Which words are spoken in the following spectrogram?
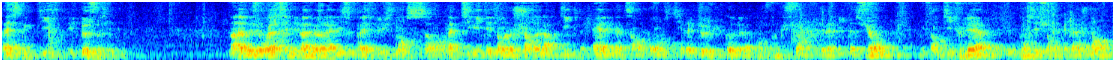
respectifs des deux sociétés. Dans la mesure où la CENIVAL ne réalise pas exclusivement son activité dans le champ de l'article L411-2 du Code de la construction et de l'habitation, étant titulaire d'une concession d'aménagement,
